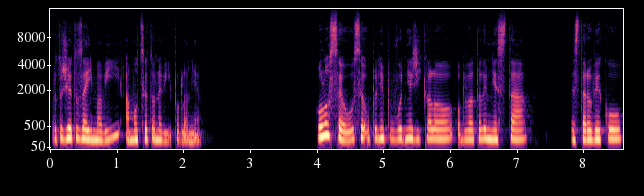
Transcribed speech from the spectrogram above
protože je to zajímavý a moc se to neví, podle mě. Koloseu se úplně původně říkalo obyvateli města ve starověku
